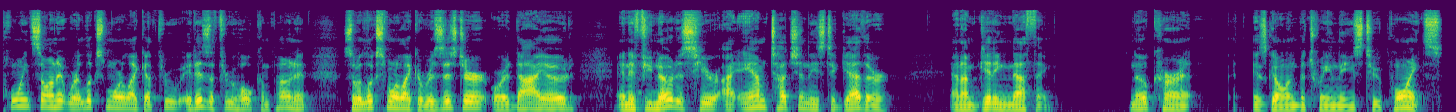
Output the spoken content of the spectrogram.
points on it where it looks more like a through, it is a through hole component, so it looks more like a resistor or a diode. And if you notice here, I am touching these together and I'm getting nothing. No current is going between these two points.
